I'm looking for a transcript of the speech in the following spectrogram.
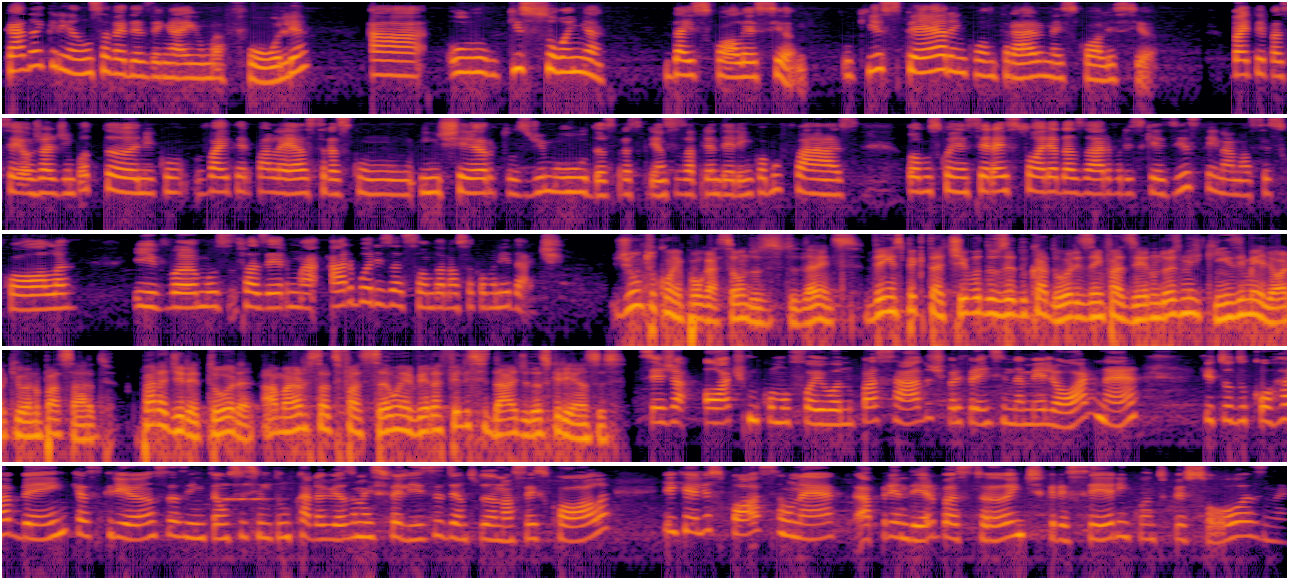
Cada criança vai desenhar em uma folha a, o que sonha da escola esse ano, o que espera encontrar na escola esse ano. Vai ter passeio ao Jardim Botânico, vai ter palestras com enxertos de mudas para as crianças aprenderem como faz. Vamos conhecer a história das árvores que existem na nossa escola e vamos fazer uma arborização da nossa comunidade. Junto com a empolgação dos estudantes, vem a expectativa dos educadores em fazer um 2015 melhor que o ano passado. Para a diretora, a maior satisfação é ver a felicidade das crianças. Seja ótimo como foi o ano passado, de preferência ainda melhor, né? Que tudo corra bem, que as crianças então se sintam cada vez mais felizes dentro da nossa escola e que eles possam, né, aprender bastante, crescer enquanto pessoas, né?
